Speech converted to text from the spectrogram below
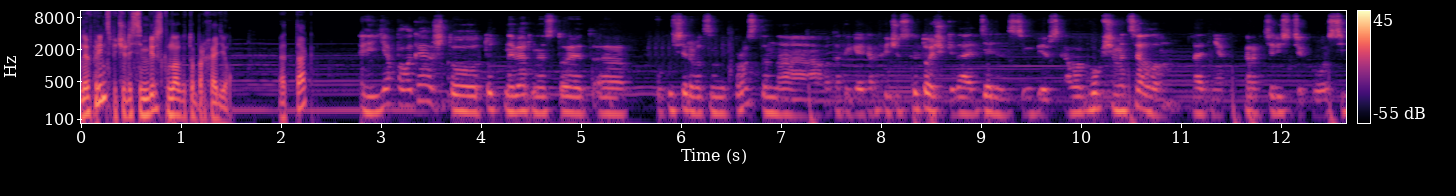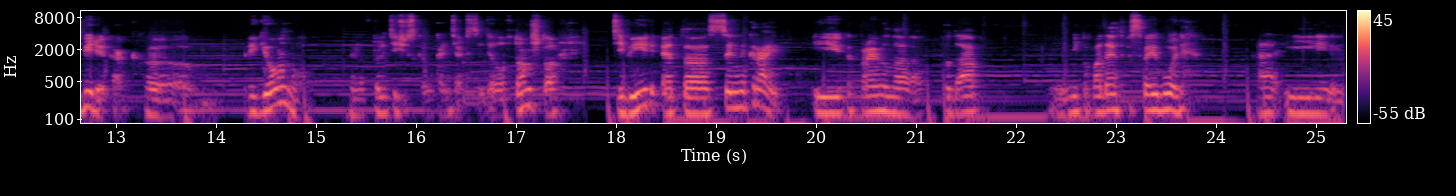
Ну и, в принципе, через Симбирск много кто проходил. Это так? Я полагаю, что тут, наверное, стоит э, фокусироваться не просто на вот этой географической точке, да, отдельно Симбирск, а в общем и целом дать некую характеристику Сибири как э, региону, именно в политическом контексте. Дело в том, что Сибирь — это ссыльный край, и, как правило, туда не попадают по своей воле. А, и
